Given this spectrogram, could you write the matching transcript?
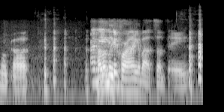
Oh God. I Probably mean, if, crying about something. I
